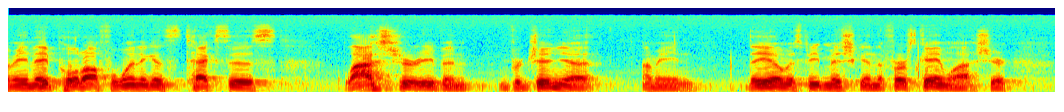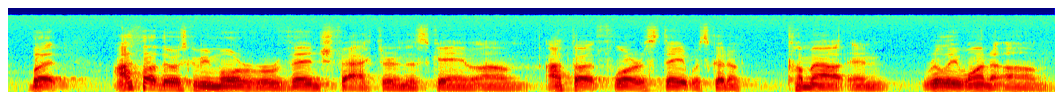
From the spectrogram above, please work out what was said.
mean, they pulled off a win against Texas. Last year, even, Virginia, I mean, they almost beat Michigan in the first game last year. But I thought there was going to be more of a revenge factor in this game. Um, I thought Florida State was going to come out and really want to um,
